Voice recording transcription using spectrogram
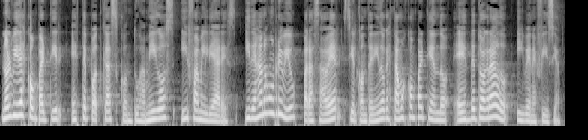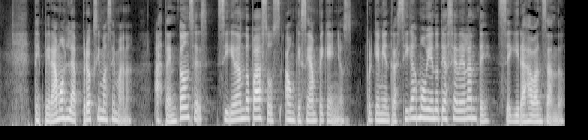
No olvides compartir este podcast con tus amigos y familiares y déjanos un review para saber si el contenido que estamos compartiendo es de tu agrado y beneficio. Te esperamos la próxima semana. Hasta entonces, sigue dando pasos aunque sean pequeños, porque mientras sigas moviéndote hacia adelante, seguirás avanzando.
